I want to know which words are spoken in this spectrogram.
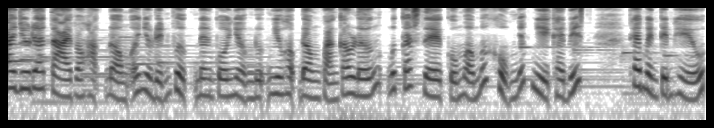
IU đa tài và hoạt động ở nhiều lĩnh vực nên cô nhận được nhiều hợp đồng quảng cáo lớn, mức cát xê cũng ở mức khủng nhất nhì Kbiz. Theo mình tìm hiểu,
